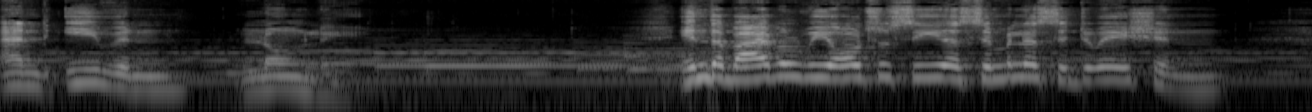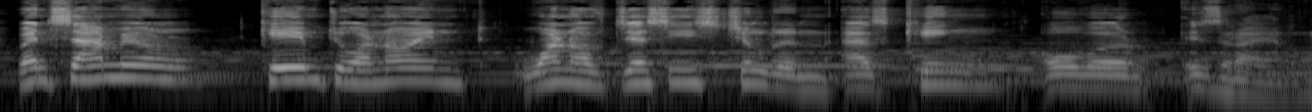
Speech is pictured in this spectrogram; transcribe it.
and even lonely. In the Bible, we also see a similar situation when Samuel came to anoint one of Jesse's children as king over Israel.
